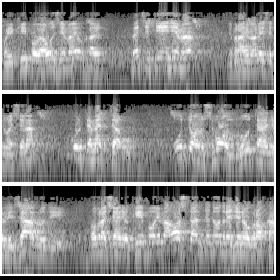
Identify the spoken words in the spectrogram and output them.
koji kipove uzimaju kaže reci ti njima Ibrahim a.s. kul tamatta'u u tom svom lutanju i zabludi obraćanju kipovima ostanite do određenog roka.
